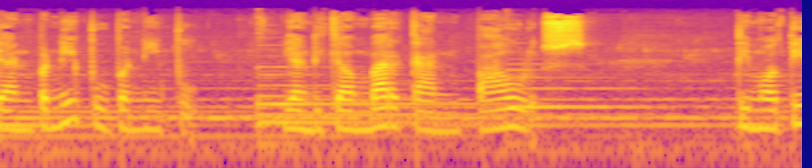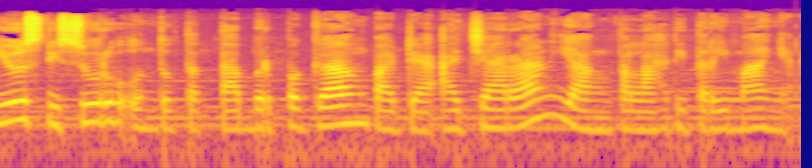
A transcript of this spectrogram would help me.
dan penipu-penipu yang digambarkan Paulus. Timotius disuruh untuk tetap berpegang pada ajaran yang telah diterimanya.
